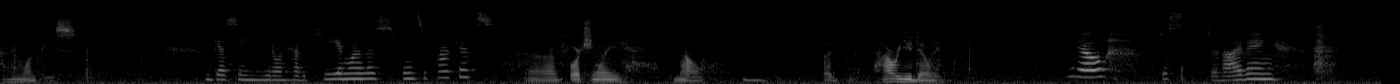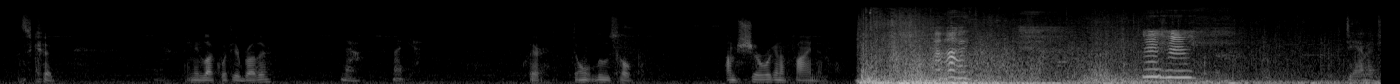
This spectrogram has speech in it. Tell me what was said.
I'm in one piece. I'm guessing you don't have a key in one of those fancy pockets? Uh, unfortunately, no. Mm. But how are you doing? You know, just surviving. That's good. Yeah. Any luck with your brother? No, not yet. Claire, don't lose hope. I'm sure we're gonna find him. Ai. Uhum. Damn it.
